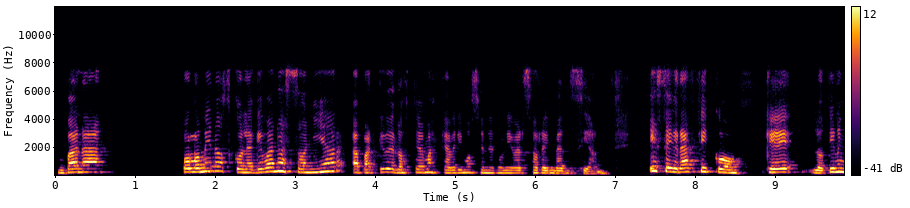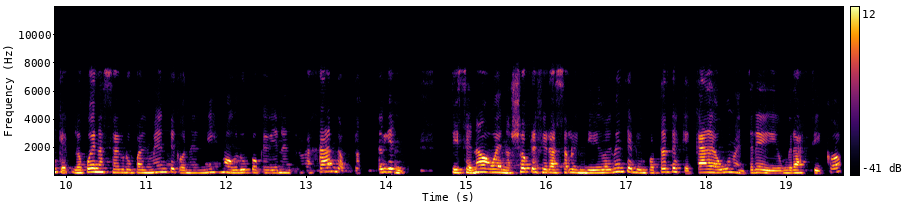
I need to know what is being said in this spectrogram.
van a, por lo menos con la que van a soñar a partir de los temas que abrimos en el universo reinvención. Ese gráfico que lo, tienen que lo pueden hacer grupalmente con el mismo grupo que vienen trabajando, alguien dice, no, bueno, yo prefiero hacerlo individualmente, lo importante es que cada uno entregue un gráfico,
